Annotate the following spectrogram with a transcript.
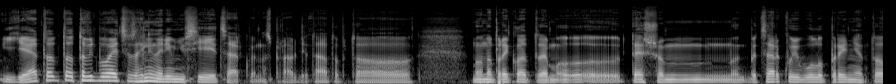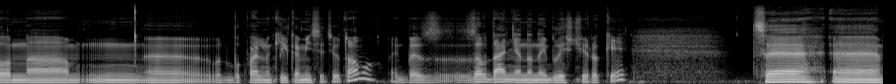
Є, то то, то відбувається взагалі на рівні всієї церкви, насправді. Та? Тобто Ну, наприклад, ем, те, що ну, якби церквою було прийнято на е, от буквально кілька місяців тому, якби завдання на найближчі роки, це. Е,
